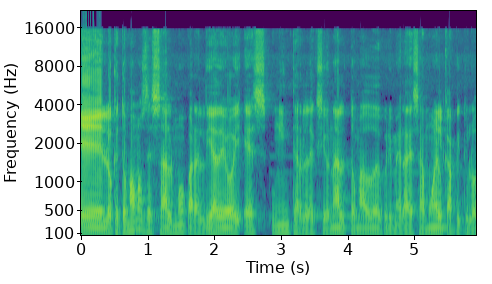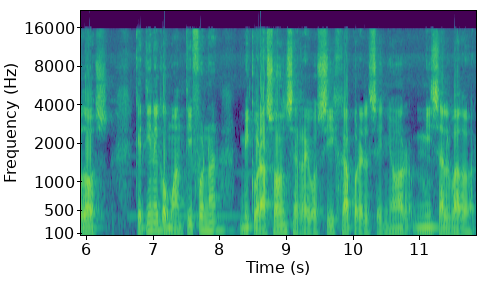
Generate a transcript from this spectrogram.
Eh, lo que tomamos de Salmo para el día de hoy es un interleccional tomado de Primera de Samuel capítulo 2, que tiene como antífona Mi corazón se regocija por el Señor mi Salvador.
